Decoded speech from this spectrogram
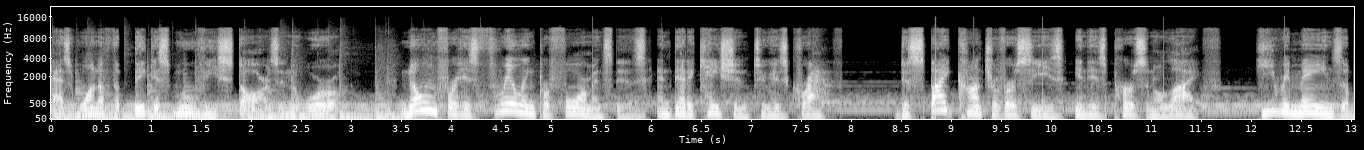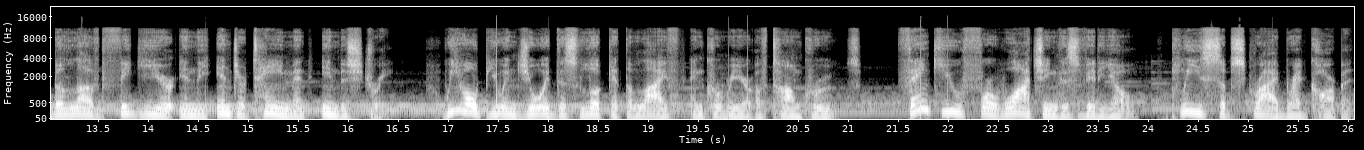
as one of the biggest movie stars in the world known for his thrilling performances and dedication to his craft. Despite controversies in his personal life, he remains a beloved figure in the entertainment industry. We hope you enjoyed this look at the life and career of Tom Cruise. Thank you for watching this video. Please subscribe Red Carpet.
